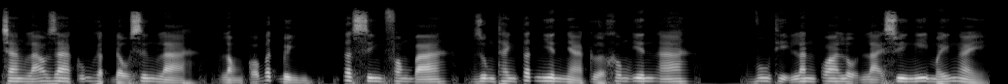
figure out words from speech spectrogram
Trang lão gia cũng gật đầu xưng là, lòng có bất bình, tất sinh phong ba, Dung Thanh tất nhiên nhà cửa không yên a. Vu thị lăn qua lộn lại suy nghĩ mấy ngày,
